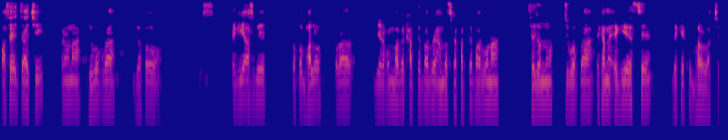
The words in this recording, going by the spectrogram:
পাশে চাইছি। কেননা যুবকরা যত এগিয়ে আসবে তত ভালো ওরা যেরকম ভাবে খাটতে পারবে আমরা সেটা খাটতে পারব না। সেজন্য যুবকরা এখানে এগিয়ে এসছে দেখে খুব ভালো লাগছে।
